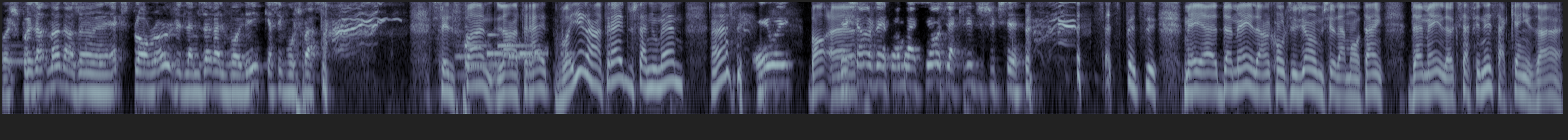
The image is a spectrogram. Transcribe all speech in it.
Moi, je suis présentement dans un Explorer, j'ai de la misère à le voler, qu'est-ce qu'il faut que je fasse? C'est le fun, l'entraide. Vous voyez l'entraide où ça nous mène? Hein? Eh oui. Bon, euh, L'échange d'informations, c'est la clé du succès. Ça se peut-tu? Mais euh, demain, là, en conclusion, M. Lamontagne, demain, là, que ça finisse à 15 heures,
